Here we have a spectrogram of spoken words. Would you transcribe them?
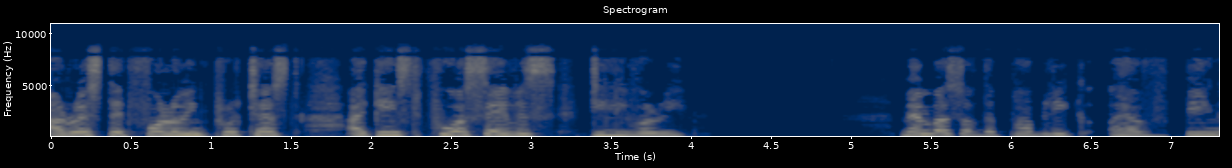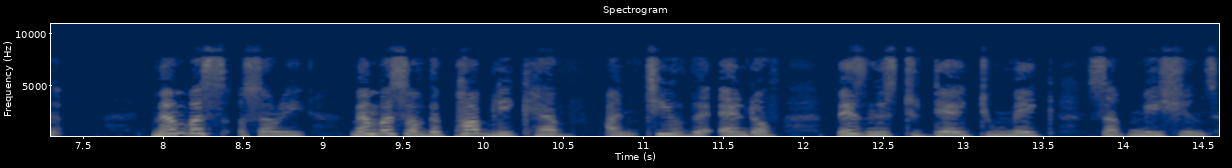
arrested following protest against poor service delivery. Members of the public have been members sorry members of the public have until the end of business today to make submissions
